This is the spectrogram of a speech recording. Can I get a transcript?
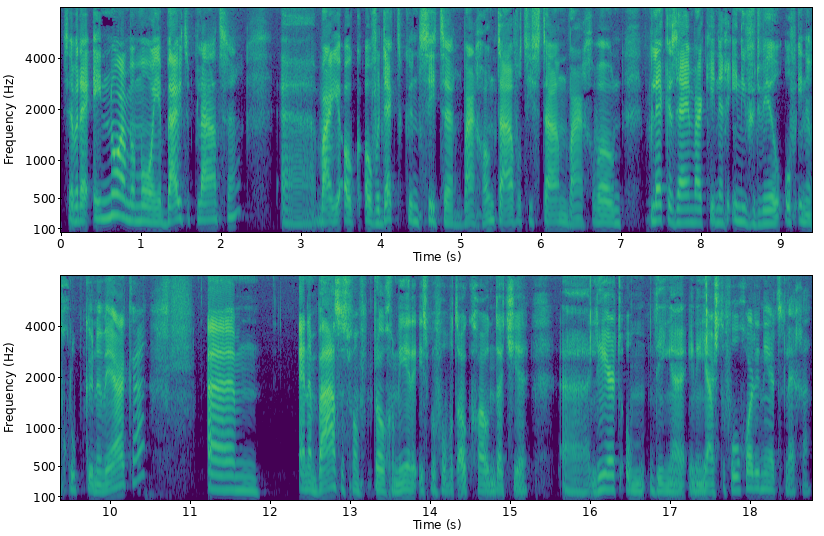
Ze hebben daar enorme mooie buitenplaatsen. Uh, waar je ook overdekt kunt zitten, waar gewoon tafeltjes staan, waar gewoon plekken zijn waar kinderen individueel of in een groep kunnen werken. Um, en een basis van programmeren is bijvoorbeeld ook gewoon dat je uh, leert om dingen in een juiste volgorde neer te leggen.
